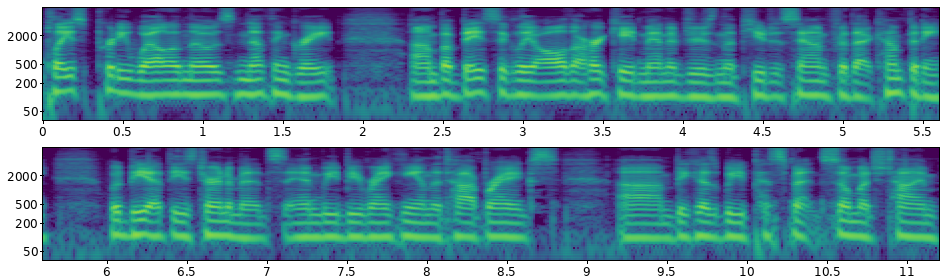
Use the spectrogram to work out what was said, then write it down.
placed pretty well in those, nothing great. Um, but basically, all the arcade managers in the Puget Sound for that company would be at these tournaments, and we'd be ranking in the top ranks um, because we spent so much time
